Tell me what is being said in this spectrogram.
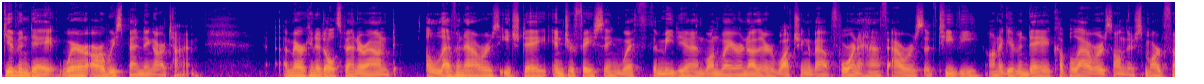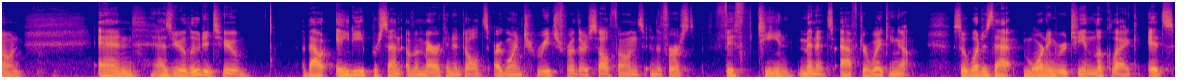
given day, where are we spending our time? American adults spend around 11 hours each day interfacing with the media in one way or another, watching about four and a half hours of TV on a given day, a couple hours on their smartphone. And as you alluded to, about 80% of American adults are going to reach for their cell phones in the first 15 minutes after waking up. So, what does that morning routine look like? It's,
